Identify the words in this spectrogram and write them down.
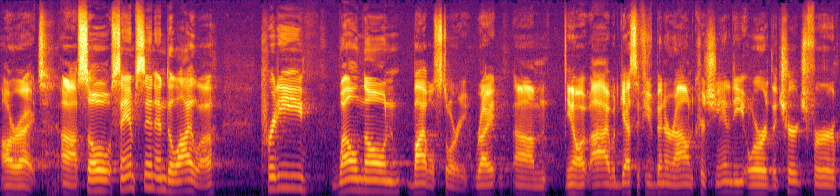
All right. Uh, so, Samson and Delilah, pretty well known Bible story, right? Um, you know, I would guess if you've been around Christianity or the church for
